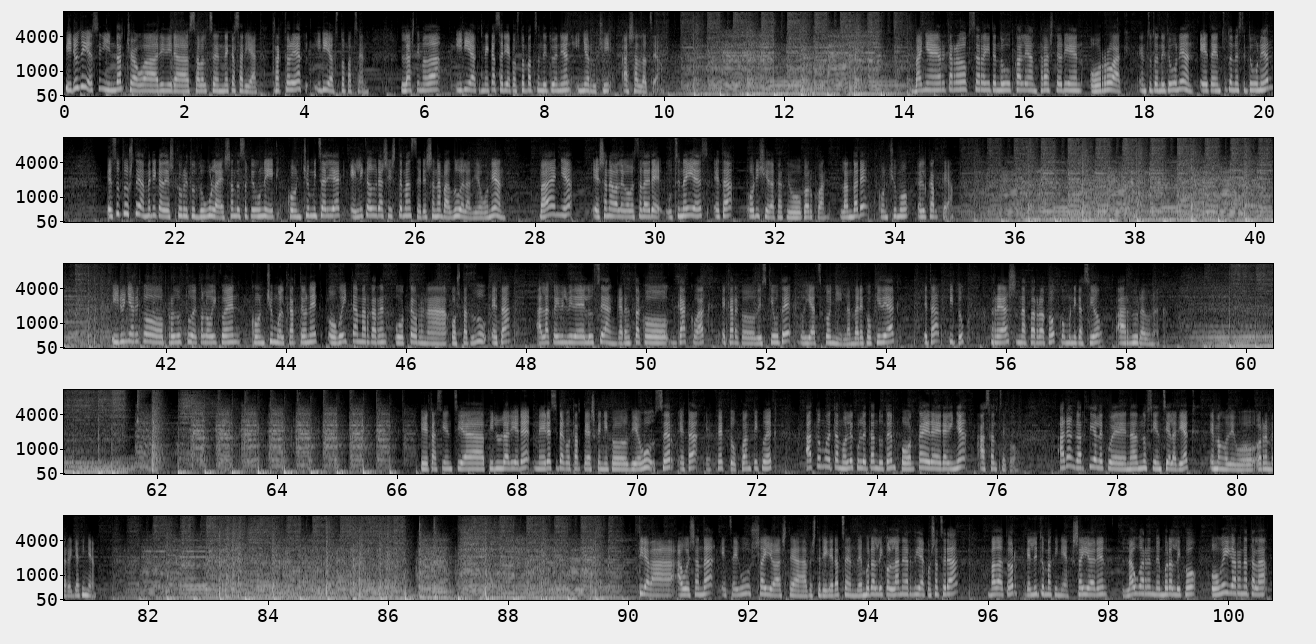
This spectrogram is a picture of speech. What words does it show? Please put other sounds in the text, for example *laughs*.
Irudi ezin indartsuagoa ari dira zabaltzen nekazariak, traktoreak iria oztopatzen. Lastima da, iriak nekazariak oztopatzen dituenean inor gutxi asaldatzea. Baina herritarrok zer egiten dugu kalean traste horien horroak entzuten ditugunean eta entzuten ez ditugunean? Ez dut uste Amerika deskubritu dugula esan dezakegunik kontsumitzaileak elikadura sisteman zeresana baduela diogunean. Baina, esana balego bezala ere utzi nahi ez eta hori dakarkigu gaurkoan. Landare kontsumo elkartea. Iruñerriko produktu ekologikoen kontsumo elkarte honek hogeita margarren urte horrena ospatu du eta halako ibilbide luzean garatutako gakoak ekarreko dizkigute goiatz goini landareko kideak eta pituk Reas Nafarroako komunikazio arduradunak. Eta zientzia pilulari ere merezitako tarte eskainiko diogu zer eta efektu kuantikoek atomo eta molekuletan duten portaera eragina azaltzeko. Aran Garzia lekuen nanozientzialariak emango digu horren berri jakina. Tira ba, hau esan da, etzaigu saio astea besterik geratzen denboraldiko lan erdiak osatzera, badator, gelditu makinak saioaren laugarren denboraldiko hogei garren atala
